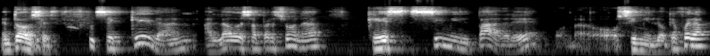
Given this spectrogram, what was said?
Entonces, se quedan al lado de esa persona que es símil padre, o símil lo que fuera,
